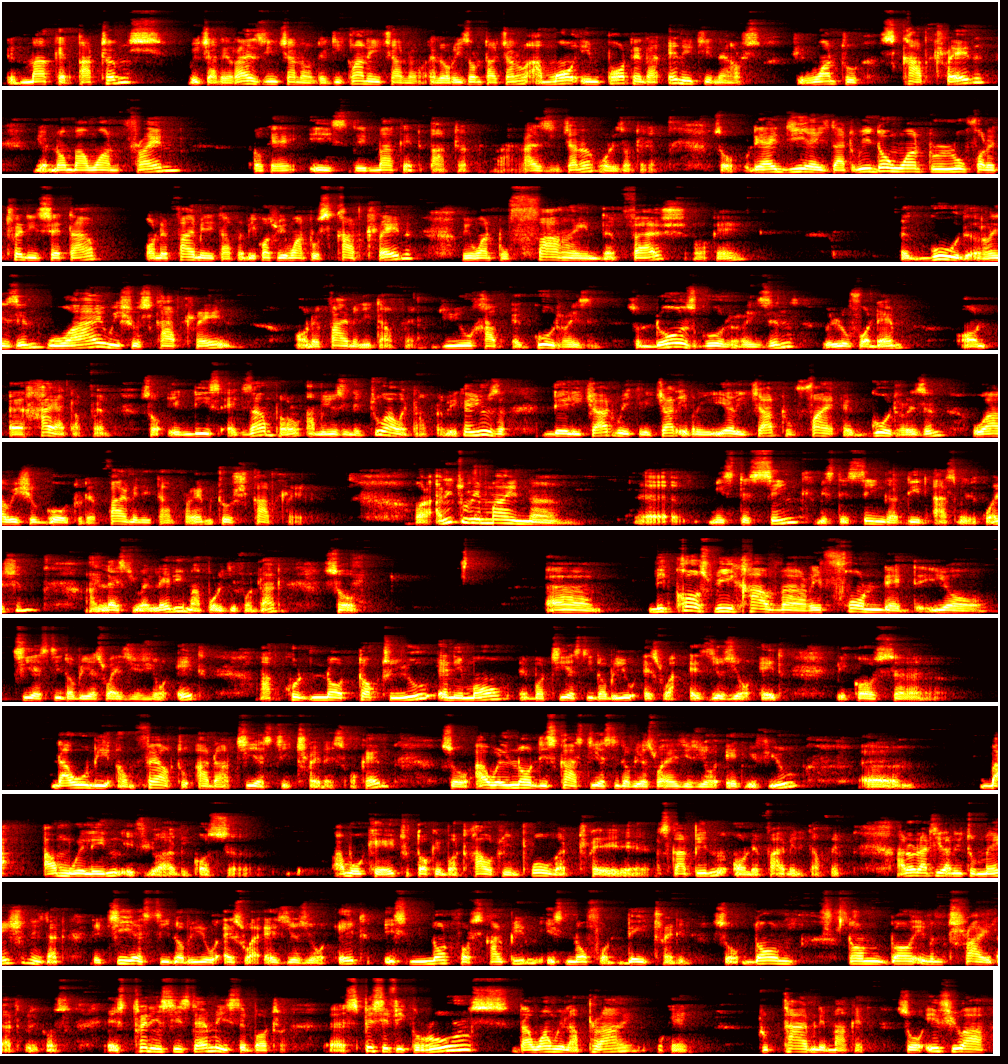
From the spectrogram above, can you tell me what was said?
the market patterns, which are the rising channel, the declining channel, and the horizontal channel, are more important than anything else. If you want to scalp trade, your number one friend, okay, is the market pattern, uh, rising channel, horizontal. So the idea is that we don't want to look for a trading setup on a five minute frame because we want to scalp trade. We want to find the first, okay, a good reason why we should scalp trade on a five minute frame. Do you have a good reason? So those good reasons, we look for them on a higher time frame. So in this example, I'm using the two hour time frame. You can use a daily chart, weekly chart, even a yearly chart to find a good reason why we should go to the five minute time frame to scalp trade. Well, I need to remind uh, uh, Mr. Singh. Mr. Singh did ask me the question. Unless you're a lady, my apology for that. So, uh, because we have uh, refunded your TSTWSY your 8, I could not talk to you anymore about TSTWSY 8 because uh, that would be unfair to other TST traders, okay? So I will not discuss TSTWSY 8 with you, um, but I'm willing if you are because uh, I'm okay to talk about how to improve a uh, scalping on the five minute time frame. Another thing I need to mention is that the TSTW SYS008 is not for scalping, it's not for day trading. So don't don't don't even try that because a trading system is about uh, specific rules that one will apply, okay, to time the market. So if you are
